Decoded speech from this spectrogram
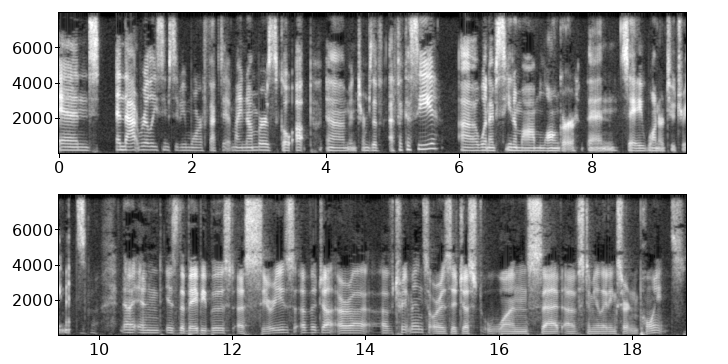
and, and that really seems to be more effective. My numbers go up um, in terms of efficacy uh, when I've seen a mom longer than, say, one or two treatments. Uh, and is the Baby Boost a series of adju- or, uh, of treatments, or is it just one set of stimulating certain points?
